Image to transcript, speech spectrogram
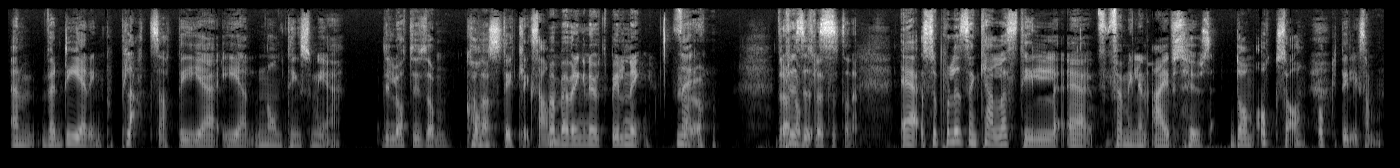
en värdering på plats, att det är, är någonting som är Det låter ju som... konstigt liksom. Man behöver ingen utbildning för Nej. att dra de Precis. slutsatserna. Eh, så polisen kallas till eh, familjen Ives hus, de också, och det är liksom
